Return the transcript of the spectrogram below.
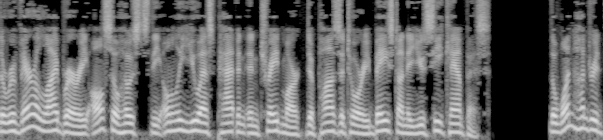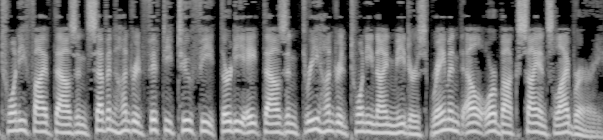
The Rivera Library also hosts the only U.S. patent and trademark depository based on a UC campus. The 125,752 feet (38,329 meters) Raymond L. Orbach Science Library,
